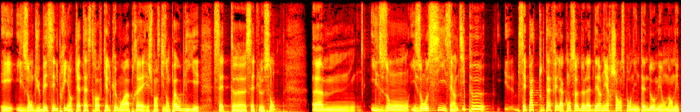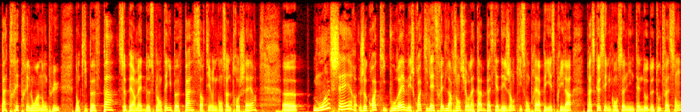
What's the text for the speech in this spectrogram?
et ils ont dû baisser le prix en catastrophe quelques mois après. Et je pense qu'ils n'ont pas oublié cette euh, cette leçon. Euh, ils ont ils ont aussi, c'est un petit peu c'est pas tout à fait la console de la dernière chance pour Nintendo, mais on n'en est pas très très loin non plus. Donc ils peuvent pas se permettre de se planter, ils peuvent pas sortir une console trop chère. Euh, moins cher, je crois qu'il pourrait, mais je crois qu'il laisserait de l'argent sur la table parce qu'il y a des gens qui sont prêts à payer ce prix-là parce que c'est une console Nintendo de toute façon,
